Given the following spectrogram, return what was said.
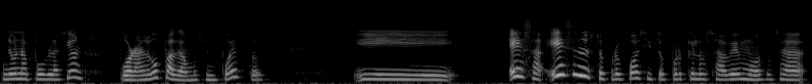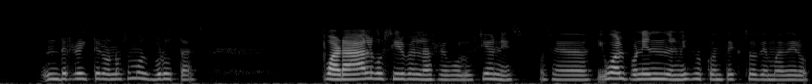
de una población. Por algo pagamos impuestos. Y, esa, ese es nuestro propósito, porque lo sabemos, o sea, reitero, no somos brutas. Para algo sirven las revoluciones, o sea, igual poniendo en el mismo contexto de Madero.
